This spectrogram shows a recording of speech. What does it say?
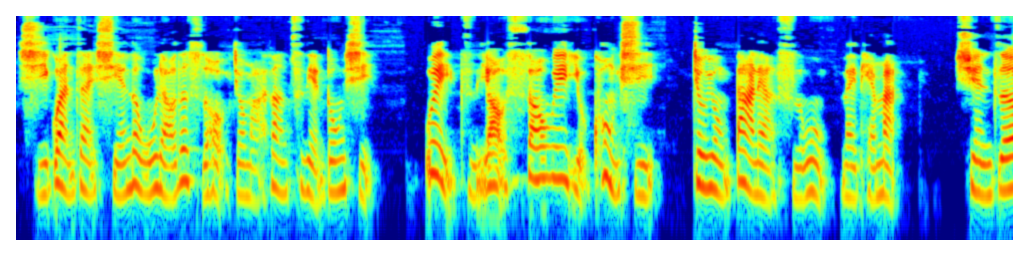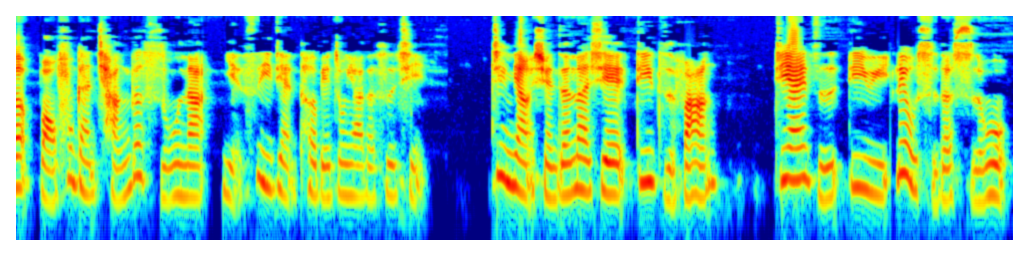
习惯在闲的无聊的时候就马上吃点东西，胃只要稍微有空隙，就用大量食物来填满。选择饱腹感强的食物呢，也是一件特别重要的事情。尽量选择那些低脂肪、GI 值低于六十的食物，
